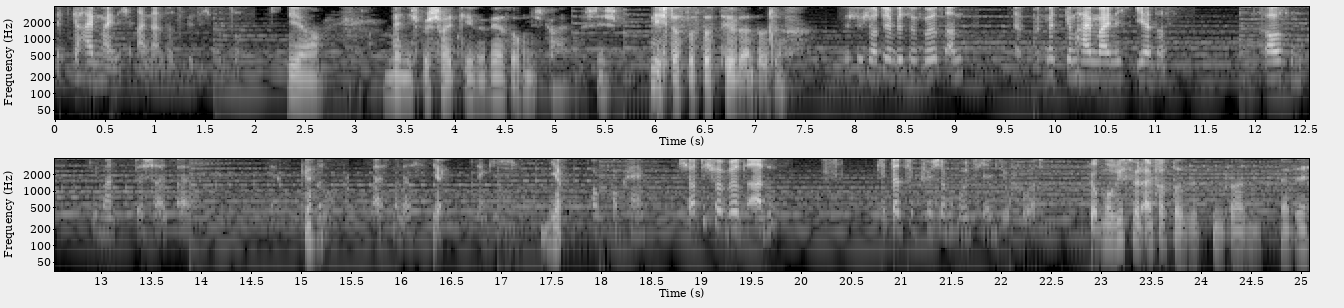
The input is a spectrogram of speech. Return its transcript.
Mit geheim meine ich ein anderes Gesicht und so. Ja. Wenn ich Bescheid gebe, wäre es auch nicht geheim, richtig? Nicht, dass das das Ziel sein sollte. Ich schaut dir ein bisschen verwirrt an. Äh, Mit geheim meine ich eher, dass draußen niemand Bescheid weiß. Ja. Genau. Dann weiß man das. Ja. Denke ich. Ja. O okay. Schaut dich verwirrt an. Geht dann zum Kühlschrank und holt sich einen Joghurt. Ich glaube, Maurice wird einfach da sitzen bleiben. Fertig.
